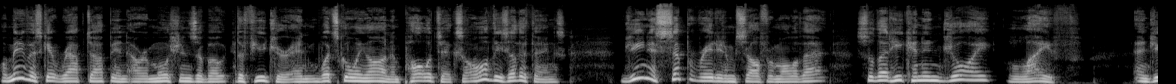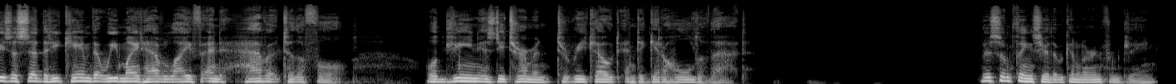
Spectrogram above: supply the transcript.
Well, many of us get wrapped up in our emotions about the future and what's going on in politics and all of these other things. Gene has separated himself from all of that so that he can enjoy life. And Jesus said that he came that we might have life and have it to the full. Well, Gene is determined to reach out and to get a hold of that. There's some things here that we can learn from Gene.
